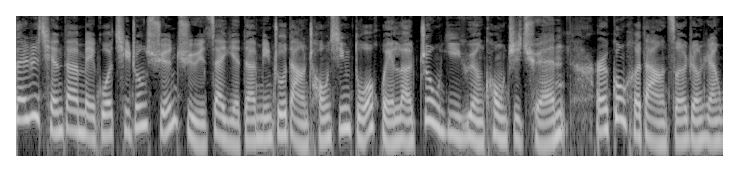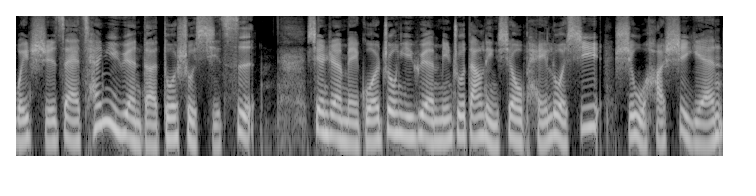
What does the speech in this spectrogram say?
在日前的美国其中选举，在野的民主党重新夺回了众议院控制权，而共和党则仍然维持在参议院的多数席次。现任美国众议院民主党领袖佩洛西十五号誓言，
